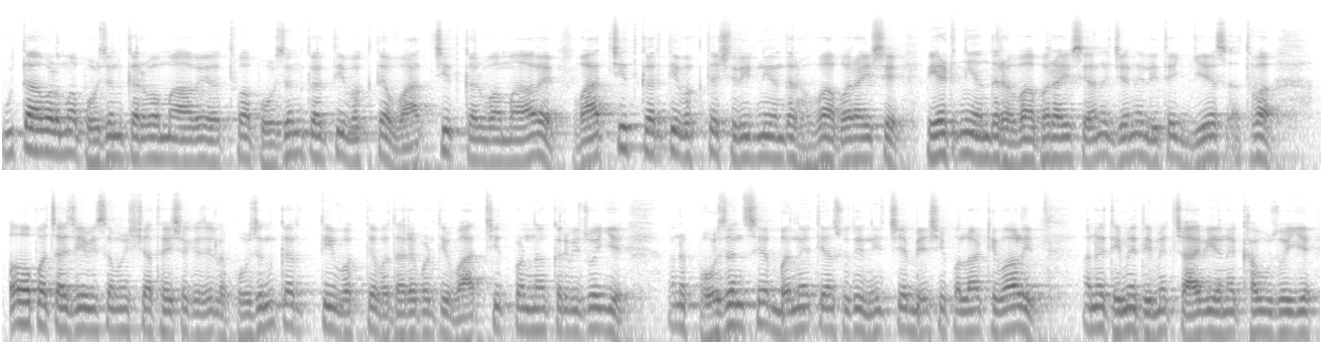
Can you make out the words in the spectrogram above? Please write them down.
ઉતાવળમાં ભોજન કરવામાં આવે અથવા ભોજન કરતી વખતે વાતચીત કરવામાં આવે. વાતચીત કરતી વખતે શરીરની અંદર હવા ભરાય છે, પેટની અંદર હવા ભરાય છે અને જેને લીધે ગેસ અથવા અપચા જેવી સમસ્યા થઈ શકે છે. એટલે ભોજન કરતી વખતે વધારે પડતી વાતચીત પણ ન કરવી જોઈએ અને ભોજન છે બને ત્યાં સુધી નીચે બેસી પલાઠી વાળી અને ધીમે ધીમે ચાવી અને ખાવું જોઈએ.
